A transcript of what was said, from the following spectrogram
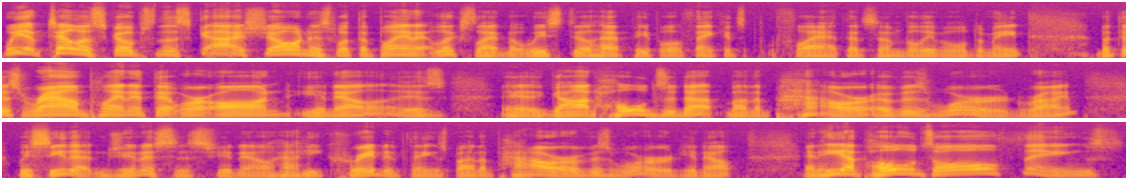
We have telescopes in the sky showing us what the planet looks like, but we still have people who think it's flat. That's unbelievable to me. But this round planet that we're on, you know, is uh, God holds it up by the power of His Word, right? We see that in Genesis, you know, how He created things by the power of His Word, you know, and He upholds all things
